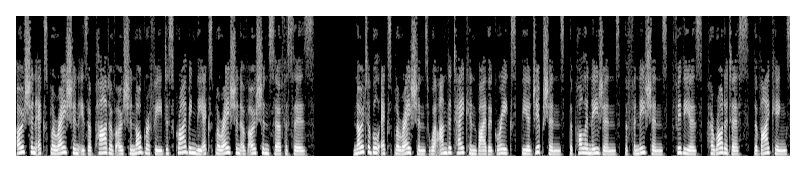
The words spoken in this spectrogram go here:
Ocean exploration is a part of oceanography describing the exploration of ocean surfaces. Notable explorations were undertaken by the Greeks, the Egyptians, the Polynesians, the Phoenicians, Pytheas, Herodotus, the Vikings,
